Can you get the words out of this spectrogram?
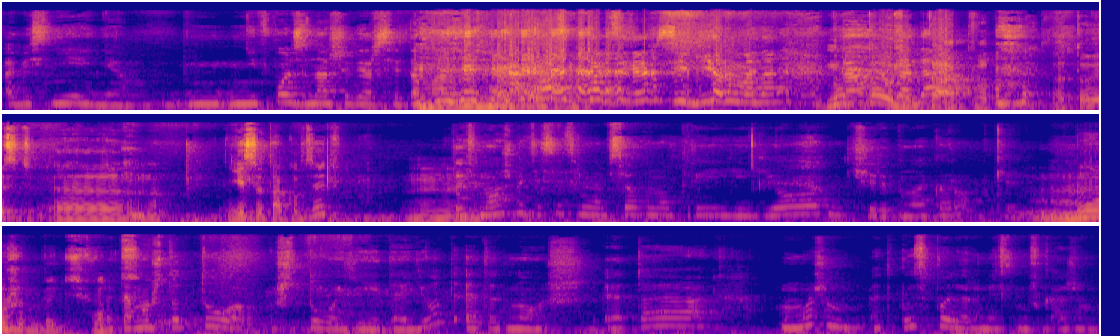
объяснением не в пользу нашей версии Тамара, в пользу версии Германа. Ну, тоже так вот. То есть, э, если так вот взять, то есть, может быть, действительно все внутри ее черепной коробки? Может быть. Вот... Потому что то, что ей дает этот нож, это мы можем... Это будет спойлером, если мы скажем?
